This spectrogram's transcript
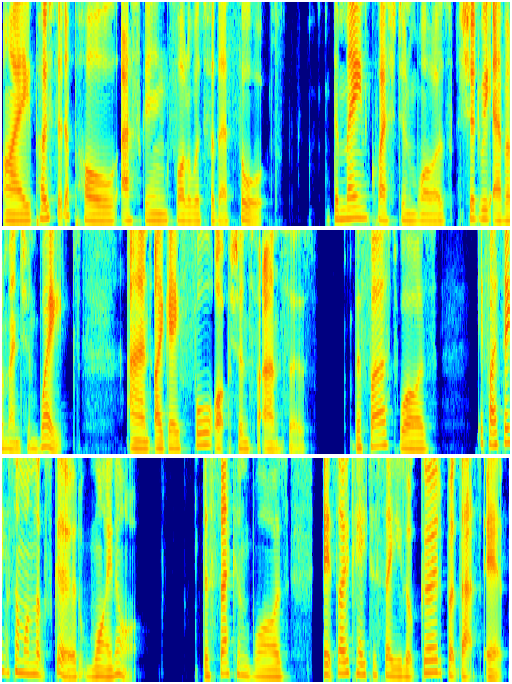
I posted a poll asking followers for their thoughts the main question was Should we ever mention weight? And I gave four options for answers. The first was If I think someone looks good, why not? The second was It's okay to say you look good, but that's it.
